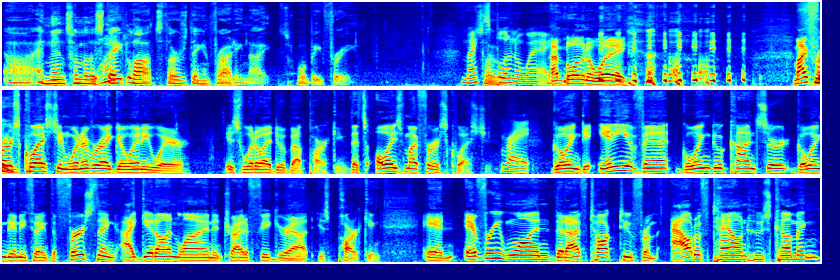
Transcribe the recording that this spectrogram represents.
Uh, and then some of the What? state lots Thursday and Friday nights will be free. Mike's So- blown away. I'm blown away. my Free. first question whenever I go anywhere is what do I do about parking? That's always my first question. right. Going to any event, going to a concert, going to anything, the first thing I get online and try to figure out is parking. And everyone that I've talked to from out of town who's coming,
